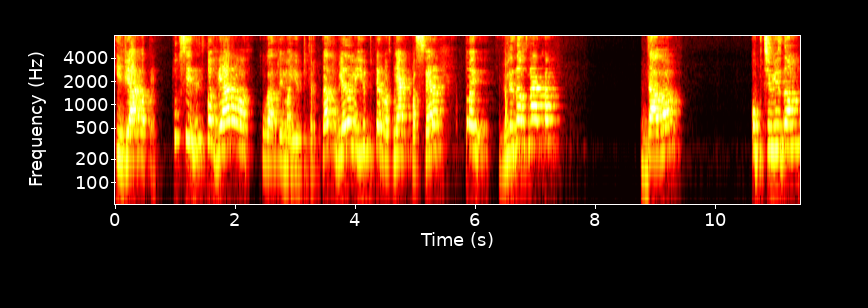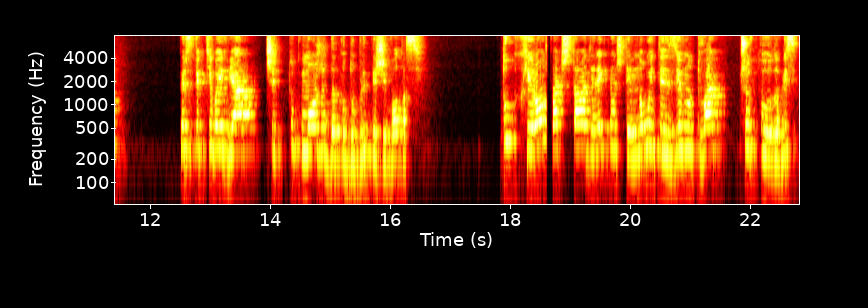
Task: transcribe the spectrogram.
И вярвате. Тук се изисква вяра, в, когато има Юпитер. Когато гледаме Юпитер в някаква сфера, той влиза в знака, дава оптимизъм, перспектива и вяра, че тук може да подобрите живота си. Тук Хирон, това, че става директен, ще е много интензивно. Това чувство зависи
